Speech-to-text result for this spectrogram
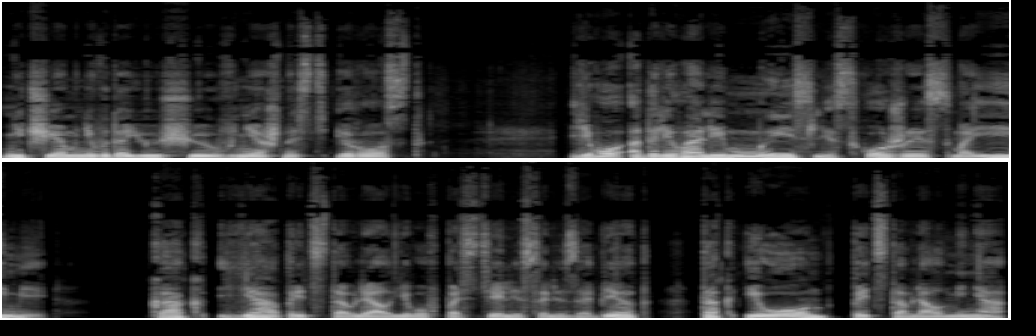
ничем не выдающую внешность и рост. Его одолевали мысли, схожие с моими. Как я представлял его в постели с Элизабет, так и он представлял меня.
